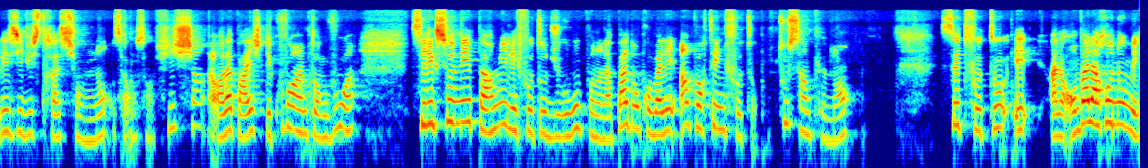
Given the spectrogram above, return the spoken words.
les illustrations, non, ça on s'en fiche. Alors là, pareil, je découvre en même temps que vous, hein. Sélectionner parmi les photos du groupe, on n'en a pas, donc on va aller importer une photo, tout simplement. Cette photo et alors on va la renommer.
